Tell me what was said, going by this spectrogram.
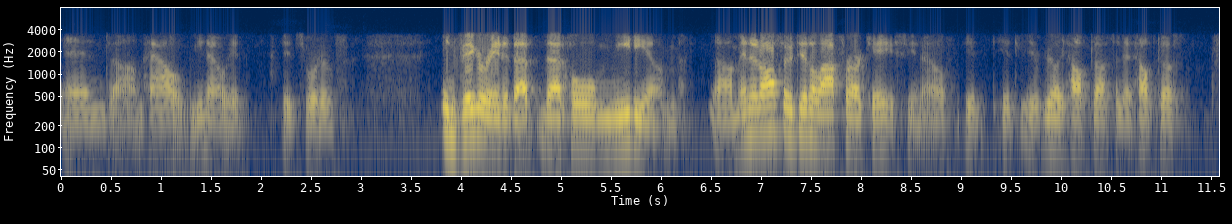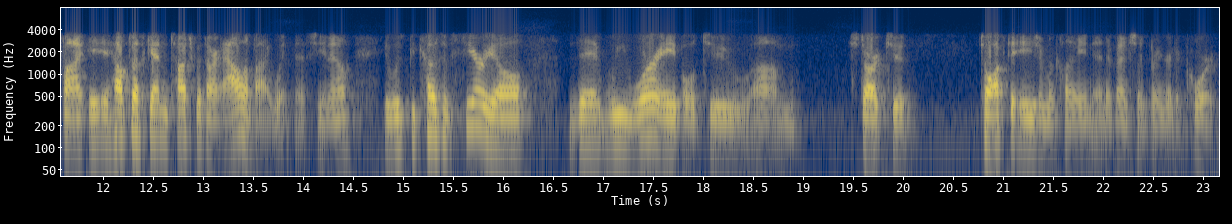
and um, how you know it it sort of invigorated that that whole medium. Um, and it also did a lot for our case. You know, it, it it really helped us, and it helped us find it helped us get in touch with our alibi witness. You know, it was because of Serial that we were able to um, start to talk to Asia McClain and eventually bring her to court.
